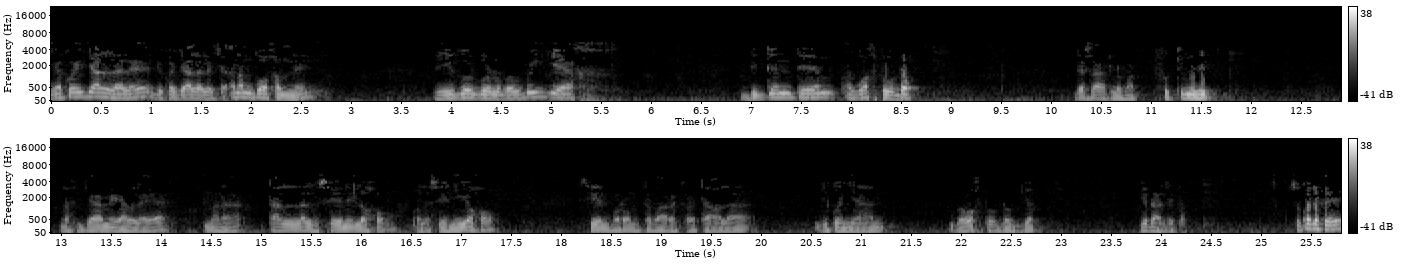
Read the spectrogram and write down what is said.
ña koy jàllale di ko jàllale ci anam goo xam ne dañuy góorgóorlu ba buy jeex digganteem ak waxtu dog desaat lu mat fukki minit ndax jaami yàlla ya mën a tàllal seeni loxo wala seeni yoxo seen borom tabaraka wa taala di ko ñaan ba waxtu dog jot ñu daal di dog su ko defee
